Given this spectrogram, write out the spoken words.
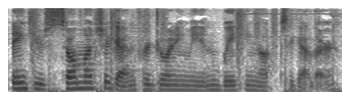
Thank you so much again for joining me in Waking Up Together.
